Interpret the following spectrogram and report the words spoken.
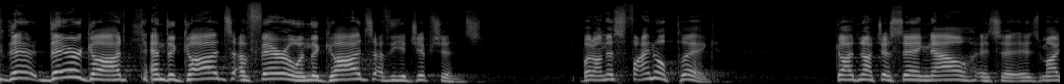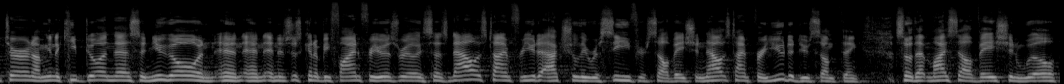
their, their God and the gods of Pharaoh and the gods of the Egyptians. But on this final plague, God not just saying, now it's, a, it's my turn, I'm going to keep doing this, and you go, and, and, and, and it's just going to be fine for you, Israel. He says, now it's time for you to actually receive your salvation. Now it's time for you to do something so that my salvation will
